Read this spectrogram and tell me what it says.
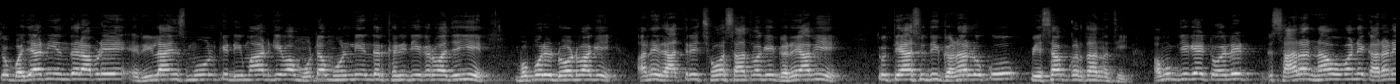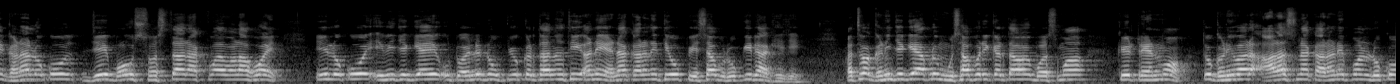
તો બજારની અંદર આપણે રિલાયન્સ મોલ કે ડીમાર્ટ કે એવા મોટા મોલની અંદર ખરીદી કરવા જઈએ, બપોરે દોઢ વાગે અને રાત્રે છ, સાત વાગે ઘરે આવીએ, તો ત્યાં સુધી ઘણા લોકો પેશાબ કરતા નથી. અમુક જગ્યાએ ટોયલેટ સારા ના હોવાને કારણે ઘણા લોકો જે બહુ સ્વચ્છતા રાખવાવાળા હોય, એ લોકો એવી જગ્યાએ ટોયલેટનો ઉપયોગ કરતા નથી અને એના કારણે તેઓ પેશાબ રોકી રાખે છે. અથવા ઘણી જગ્યાએ આપણે મુસાફરી કરતા હોય બસમાં કે ટ્રેનમાં, તો ઘણીવાર આળસના કારણે પણ લોકો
